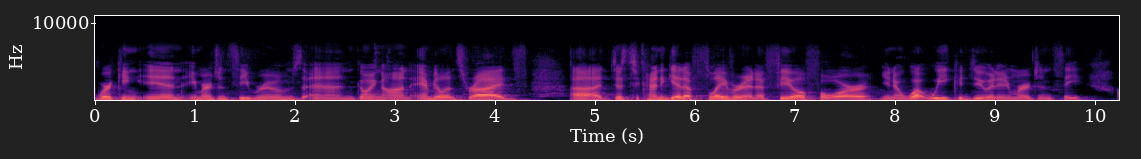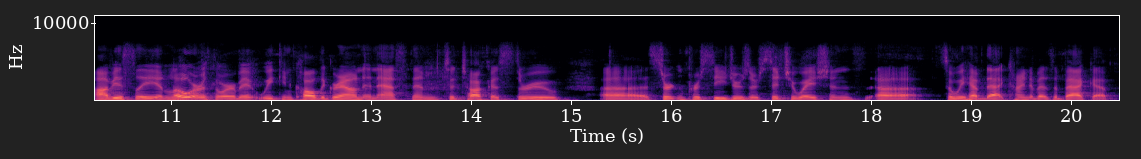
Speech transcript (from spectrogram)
working in emergency rooms and going on ambulance rides, uh, just to kind of get a flavor and a feel for you know what we could do in an emergency. Obviously, in low Earth orbit, we can call the ground and ask them to talk us through uh, certain procedures or situations. Uh, so we have that kind of as a backup.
